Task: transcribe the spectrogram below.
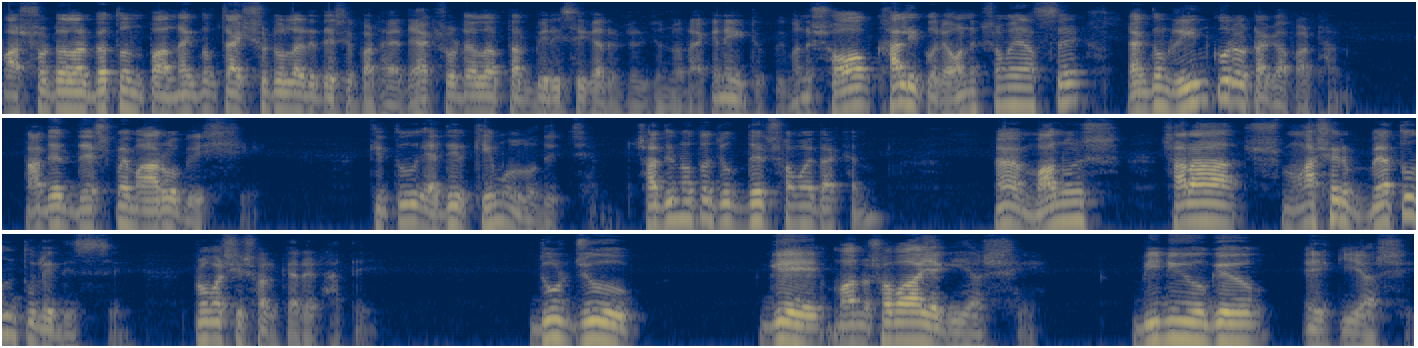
পাঁচশো ডলার বেতন পান, একদম চারশো ডলারই দেশে পাঠায় দেয়, একশো ডলার তার বেরি সিগারেটের জন্য রাখেন এইটুকুই। মানে সব খালি করে, অনেক সময় আসছে একদম ঋণ করেও টাকা পাঠান, তাদের দেশপ্রেম আরও বেশি। কিন্তু এদের কি মূল্য দিচ্ছেন? স্বাধীনতা যুদ্ধের সময় দেখেন হ্যাঁ মানুষ সারা মাসের বেতন তুলে দিচ্ছে প্রবাসী সরকারের হাতে। দুর্যোগ গে মানুষ সবাই এগিয়ে আসে, বিনিয়োগেও এগিয়ে আসে।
